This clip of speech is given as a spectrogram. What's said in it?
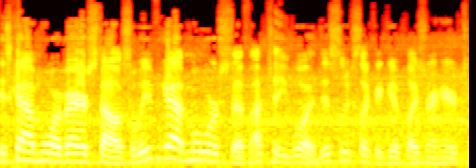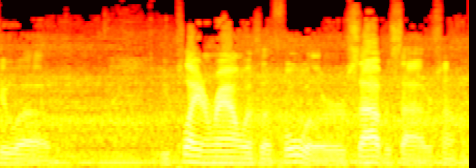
is kind of more of our style, so we've got more stuff. I tell you what, this looks like a good place right here to, uh, be playing around with a four-wheeler or side by side or something.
